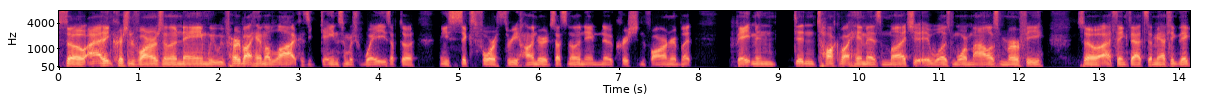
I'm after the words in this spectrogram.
so I think Christian Varner is another name. We, we've heard about him a lot because he gained so much weight. He's up to he's 6'4", 300. So that's another name. No Christian Varner, but Bateman didn't talk about him as much. It, it was more Myles Murphy. So I think that's. I mean, I think they.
